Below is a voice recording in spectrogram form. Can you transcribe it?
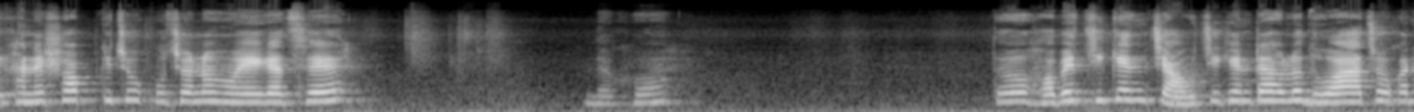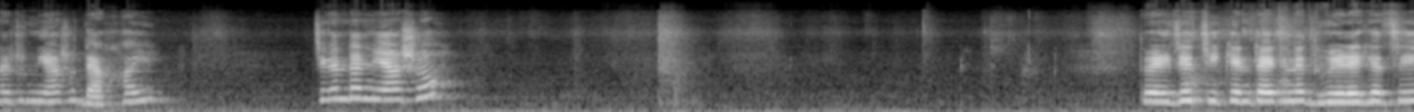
এখানে সব কিছু কুচোনো হয়ে গেছে। দেখো। তো হবে চিকেন চাউ। চিকেনটা হলো ধোয়া আছে, ওখানে একটু নিয়ে আসো, দেখাই। চিকেনটা নিয়ে আসো। তো এই যে চিকেনটা এখানে ধুয়ে রেখেছি।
